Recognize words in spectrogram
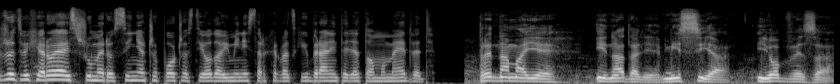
Žrtvi heroja iz šume Rosinjača počasti odao i ministar hrvatskih branitelja Tomo Medved. Pred nama je i nadalje misija i obveza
